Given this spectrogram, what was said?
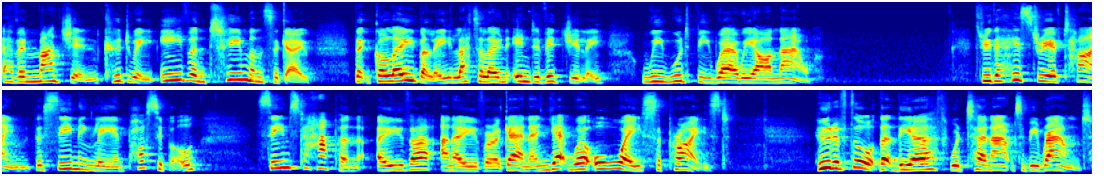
have imagined, could we, even two months ago, that globally, let alone individually, we would be where we are now. Through the history of time, the seemingly impossible seems to happen over and over again, and yet we're always surprised. Who'd have thought that the earth would turn out to be round?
